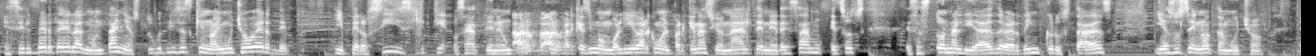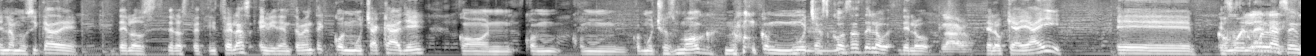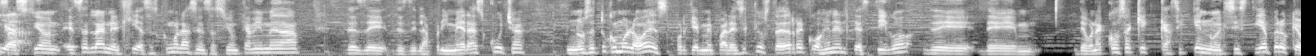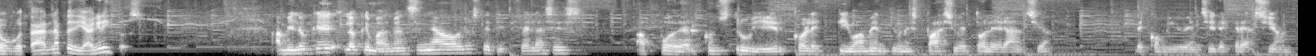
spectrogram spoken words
es el verde de las montañas. Tú dices que no hay mucho verde, y pero sí, sí, o sea, tener un Claro, parque claro. como el Parque Simón Bolívar, como el Parque Nacional, tener esa, esos, esas tonalidades de verde incrustadas, y eso se nota mucho en la música de, de los, de los Petit Felas, evidentemente con mucha calle, con, con, con- con mucho smog, ¿no? con muchas cosas de lo, de lo, Claro. de lo que hay ahí. Eh, Como es la la sensación, esa es la energía, esa es como la sensación que a mí me da desde, desde la primera escucha. No sé tú cómo lo ves, porque me parece que ustedes recogen el testigo de, de, de una cosa que casi que no existía, pero que Bogotá la pedía a gritos. A mí lo que, lo que más me ha enseñado los Petit Felas es a poder construir colectivamente un espacio de tolerancia, de convivencia y de creación,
